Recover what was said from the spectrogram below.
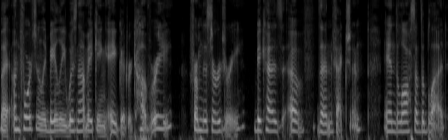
but unfortunately, Bailey was not making a good recovery from the surgery because of the infection and the loss of the blood.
